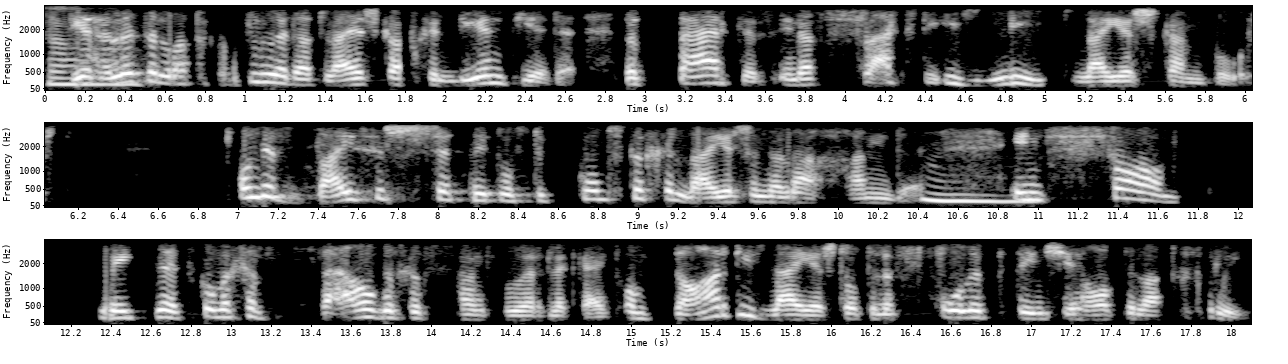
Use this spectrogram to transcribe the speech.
Ja. Deur hulle te laat glo dat leierskap geleenthede beperk is en dat slegs die elite leiers kan word. Onderwysers sit met ons toekomstige leiers in hulle hande mm. en saam met dit kom 'n geweldige verantwoordelikheid om daardie leiers tot hulle volle potensiaal te laat groei.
